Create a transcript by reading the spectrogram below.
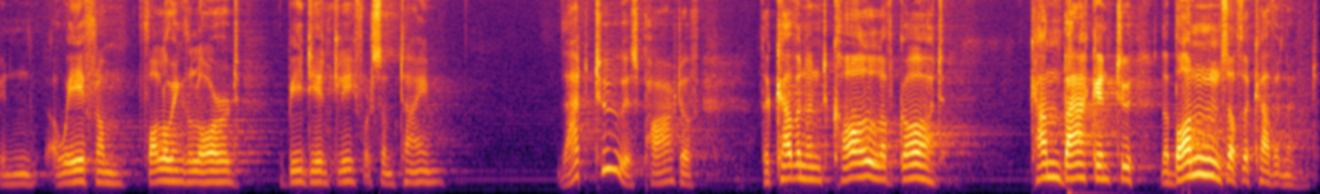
been away from following the Lord obediently for some time, that too is part of the covenant call of God. Come back into the bonds of the covenant.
